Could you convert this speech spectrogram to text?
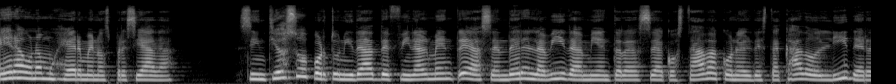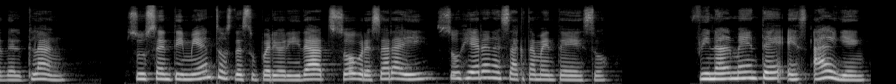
Era una mujer menospreciada. Sintió su oportunidad de finalmente ascender en la vida mientras se acostaba con el destacado líder del clan. Sus sentimientos de superioridad sobre Saraí sugieren exactamente eso. Finalmente es alguien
